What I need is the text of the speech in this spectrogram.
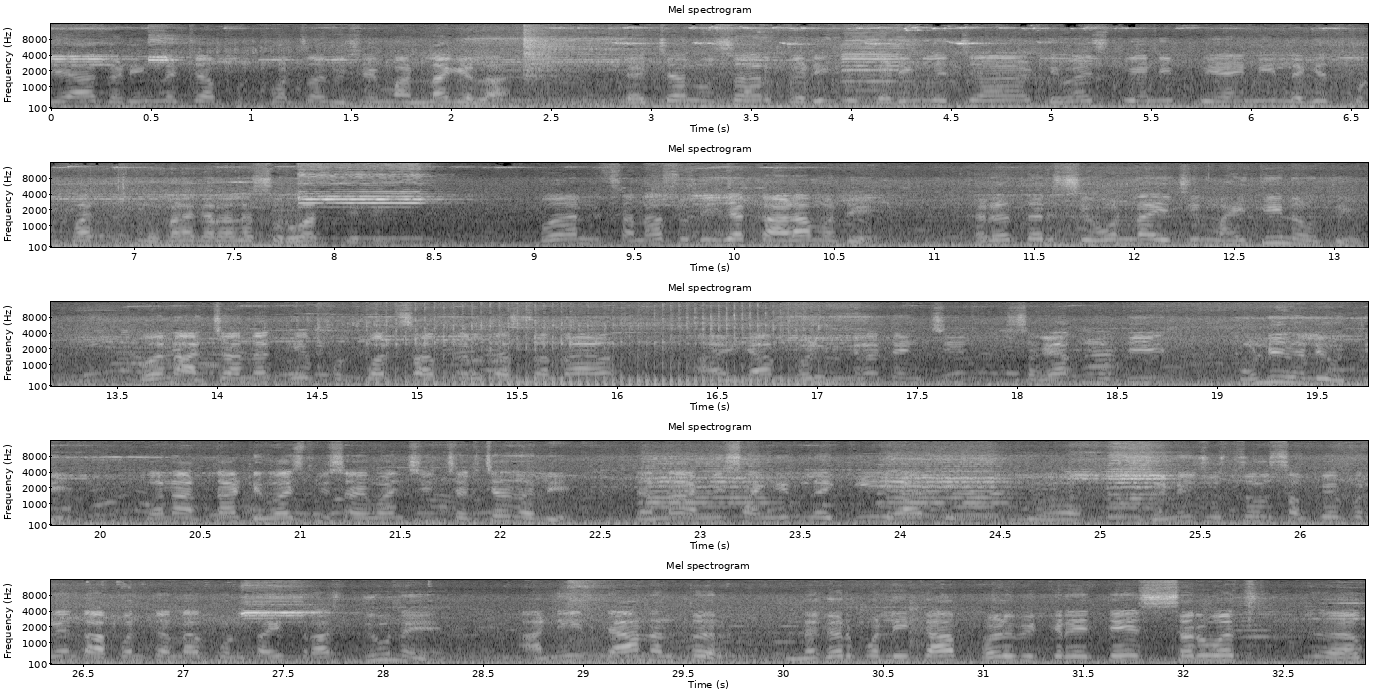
ज्या गडिंगलेच्या या फुटपाथचा विषय मांडला गेला त्याच्यानुसार गडिंग गडिंगलेच्या डीवायस पी आणि पी आयनी लगेच फुटपाथ मोकळा करायला सुरुवात केली. पण सणासुदीच्या काळामध्ये खरं तर शिवणला याची माहिती नव्हती. पण अचानक हे फुटपाथ साफ करत असताना ह्या फळ विक्रेत्यांची सगळ्यात मोठी कोंडी झाली होती. पण आता डीवायस पी साहेबांची चर्चा झाली. त्यांना आम्ही सांगितलं की ह्या गणेश उत्सव संपेपर्यंत आपण त्यांना कोणताही त्रास देऊ नये. आणि त्यानंतर नगरपालिका फळ विक्रेते सर्वच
